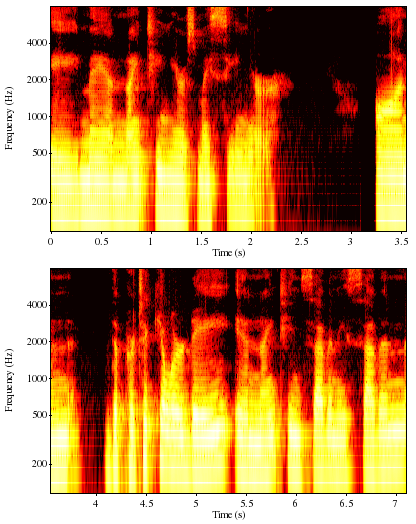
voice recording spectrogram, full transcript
a man 19 years my senior. On the particular day in 1977,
